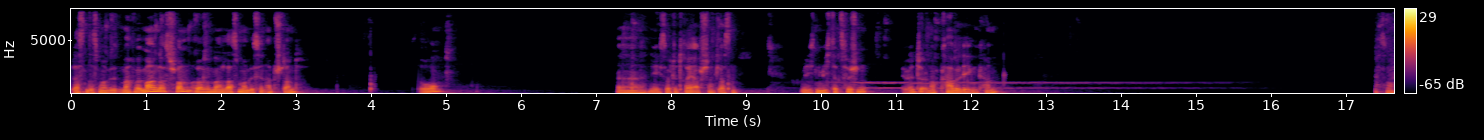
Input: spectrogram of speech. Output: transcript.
Lassen das mal, machen wir machen das schon, aber wir machen, lassen mal ein bisschen Abstand. So. Äh, ne, ich sollte drei Abstand lassen. Damit ich nämlich dazwischen eventuell noch Kabel legen kann. So,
